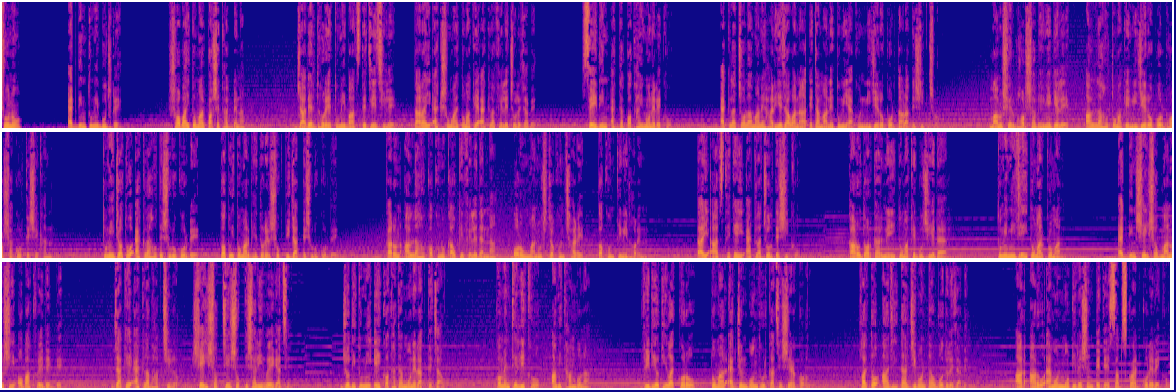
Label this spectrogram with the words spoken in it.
শোনো, একদিন তুমি বুঝবে, সবাই তোমার পাশে থাকবে না। যাদের ধরে তুমি বাঁচতে চেয়েছিলে, তারাই একসময় তোমাকে একলা ফেলে চলে যাবে। সেই দিন একটা কথাই মনে রেখো, একলা চলা মানে হারিয়ে যাওয়া না, এটা মানে তুমি এখন নিজের ওপর দাঁড়াতে শিখছ। মানুষের ভরসা ভেঙে গেলে, আল্লাহ তোমাকে নিজের ওপর ভরসা করতে শেখান। তুমি যত একলা হতে শুরু করবে ততই তোমার ভেতরের শক্তি জাগতে শুরু করবে। কারণ আল্লাহ কখনো কাউকে ফেলে দেন না, বরং মানুষ যখন ছাড়ে, তখন তিনি ধরেন। তাই আজ থেকেই একলা চলতে শিখো। কারও দরকার নেই তোমাকে বুঝিয়ে দেয়ার। তুমি নিজেই তোমার প্রমাণ। একদিন সেই সব মানুষই অবাক হয়ে দেখবে। যাকে একলা ভাবছিল, সেই সবচেয়ে শক্তিশালী হয়ে গেছে। যদি তুমি এই কথাটা মনে রাখতে চাও কমেন্টে লিখো, আমি থামব না। ভিডিওটি লাইক করো, তোমার একজন বন্ধুর কাছে শেয়ার করো। হয়তো আজই তার জীবনটাও বদলে যাবে। আর আরও এমন মোটিভেশন পেতে সাবস্ক্রাইব করে রেখো।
